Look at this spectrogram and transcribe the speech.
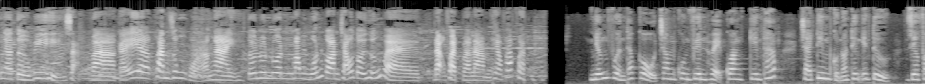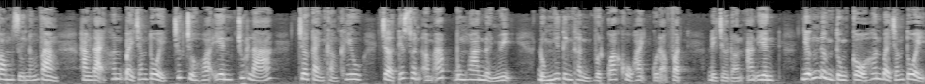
à, từ bi hỷ xả và cái à, khoan dung của ngài. Tôi luôn luôn mong muốn con cháu tôi hướng về đạo Phật và làm theo pháp Phật. Những vườn tháp cổ trong khuôn viên Huệ Quang Kim Tháp, trái tim của non thiêng yên tử, diêu phong dưới nắng vàng, hàng đại hơn 700 tuổi trước chùa Hoa Yên chút lá, chờ cảnh khẳng khiu, chờ tiết xuân ấm áp bung hoa nở nhụy, đúng như tinh thần vượt qua khổ hạnh của đạo Phật – để chờ đón an yên. Những đường tùng cổ hơn 700 tuổi,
